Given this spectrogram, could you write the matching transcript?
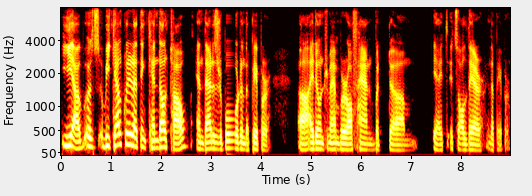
Yeah, was, we calculated, I think, Kendall tau, and that is reported in the paper. Uh, I don't remember offhand, but um, yeah, it, it's all there in the paper.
